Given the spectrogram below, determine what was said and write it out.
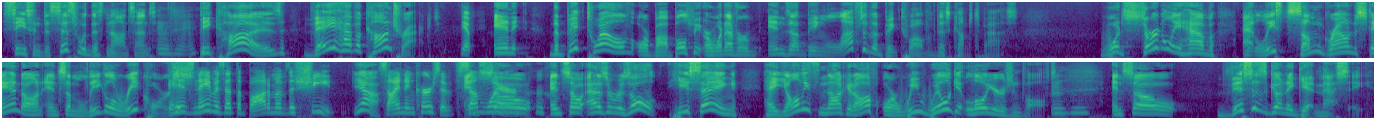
cease and desist with this nonsense Mm-hmm. because they have a contract. Yep. And the Big 12 or Bob Bowlesby or whatever ends up being left of the Big 12 if this comes to pass would certainly have at least some ground to stand on and some legal recourse. His name is at the bottom of the sheet. Yeah. Signed in cursive And somewhere. so, and so as a result, he's saying, "Hey, y'all need to knock it off, or we will get lawyers involved." Mm-hmm. And so this is going to get messy.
